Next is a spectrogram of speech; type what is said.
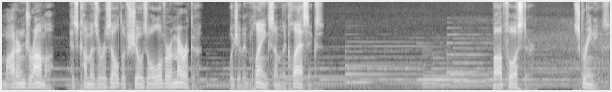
modern drama has come as a result of shows all over America, which have been playing some of the classics. Bob Foster, Screenings.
